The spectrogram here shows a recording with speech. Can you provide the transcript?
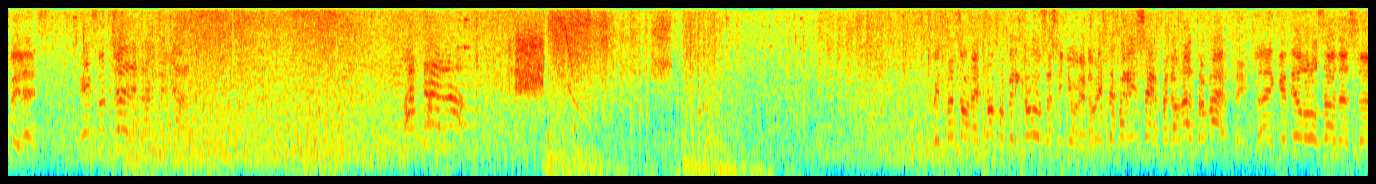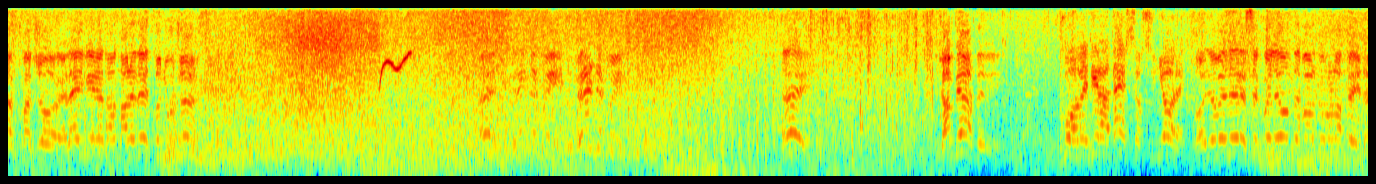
Vieni qui, Les. Che succede, tranquilliamo? A terra! Questa zona è troppo pericolosa, signore. Dovreste fare il surf da un'altra parte. Lei che diavolo sa del surf, maggiore? Lei viene dal maledetto New Jersey. Ehi, venite qui, venite qui! Ehi! Cambiatevi! Vuole dire adesso, signore? Voglio vedere se quelle onde valgono la pena.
